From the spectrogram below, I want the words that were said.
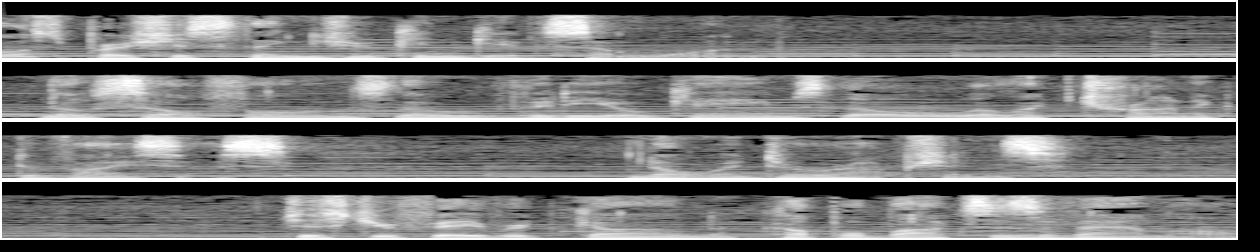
Most precious things you can give someone. No cell phones, no video games, no electronic devices. No interruptions. Just your favorite gun, a couple boxes of ammo,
